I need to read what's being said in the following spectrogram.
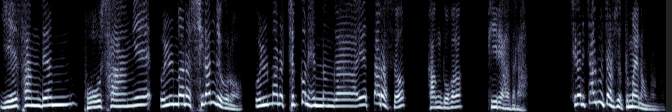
예상된 보상에 얼마나 시간적으로 얼마나 접근했는가에 따라서 강도가 비례하더라. 시간이 짧으면 짧을수록 더 많이 나온다는 거예요.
